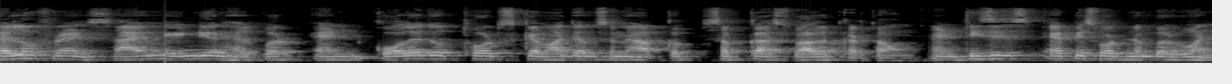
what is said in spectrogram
Hello friends I am Indian helper and college of thoughts के माध्यम से मैं आपका सबका स्वागत करता हूँ। And this is episode number one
